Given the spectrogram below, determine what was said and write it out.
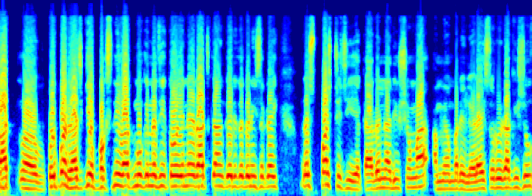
વાત કોઈ પણ રાજકીય પક્ષની વાત મૂકી નથી તો એને રાજકારણ કઈ રીતે ગણી શકાય? એટલે સ્પષ્ટ છીએ કે આગળના દિવસોમાં અમે અમારી લડાઈ શરૂ રાખીશું.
